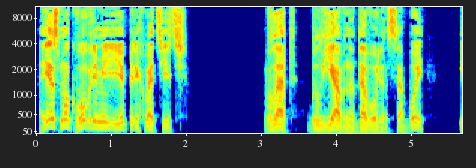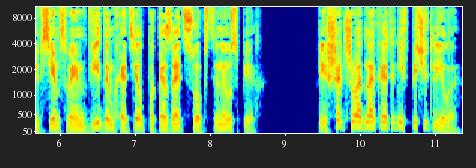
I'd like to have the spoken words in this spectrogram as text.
А я смог вовремя ее перехватить. Влад был явно доволен собой и всем своим видом хотел показать собственный успех. Пришедшего, однако, это не впечатлило.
